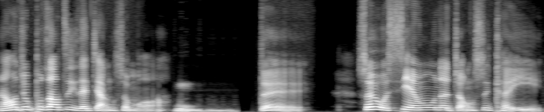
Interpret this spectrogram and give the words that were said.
然后就不知道自己在讲什么。嗯，对，所以我羡慕那种是可以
